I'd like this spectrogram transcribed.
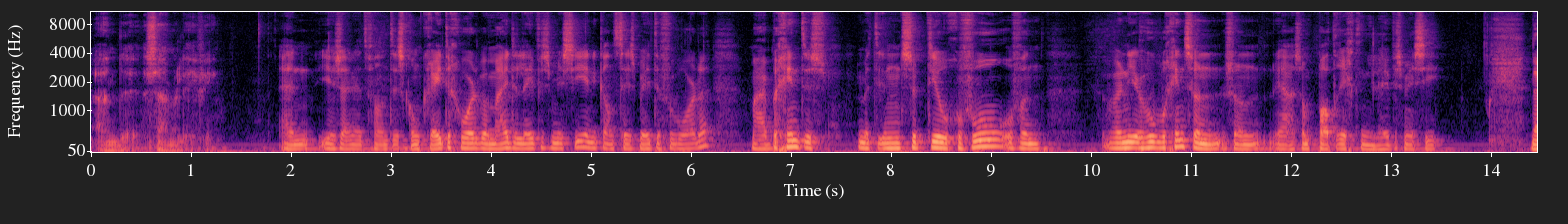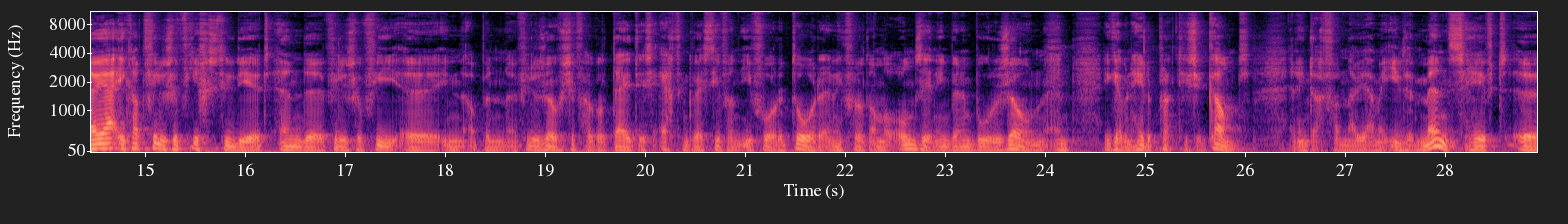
aan de samenleving. En je zei net van, het is concreter geworden bij mij, de levensmissie, en ik kan het steeds beter verwoorden. Maar het begint dus met een subtiel gevoel of een... Wanneer, hoe begint zo'n zo'n ja, zo'n pad richting die levensmissie? Nou ja, ik had filosofie gestudeerd en de filosofie eh, in, op een filosofische faculteit is echt een kwestie van ivoren toren. En ik vond het allemaal onzin. Ik ben een boerenzoon en ik heb een hele praktische kant. En ik dacht van, nou ja, maar ieder mens heeft eh,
